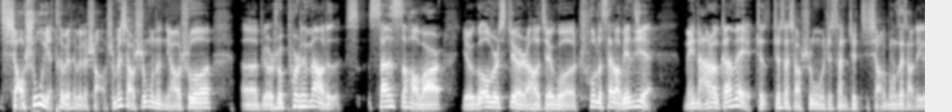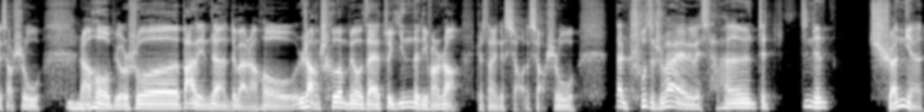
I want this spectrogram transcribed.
小失误也特别特别的少，什么小失误呢？你要说，呃，比如说 Portimao 的三四号弯有一个 oversteer，然后结果出了赛道边界，没拿到杆位，这这算小失误吗？这算这小的不能再小的一个小失误。然后比如说巴林站，对吧？然后让车没有在最阴的地方让，这算一个小的小失误。但除此之外，维斯塔潘这今年全年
